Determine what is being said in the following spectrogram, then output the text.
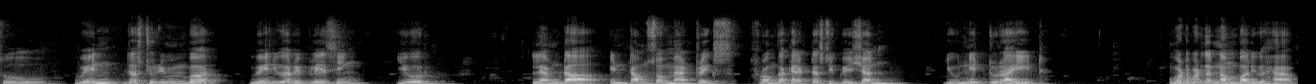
So when just to remember when you are replacing your lambda in terms of matrix from the characteristic equation, you need to write whatever the number you have?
